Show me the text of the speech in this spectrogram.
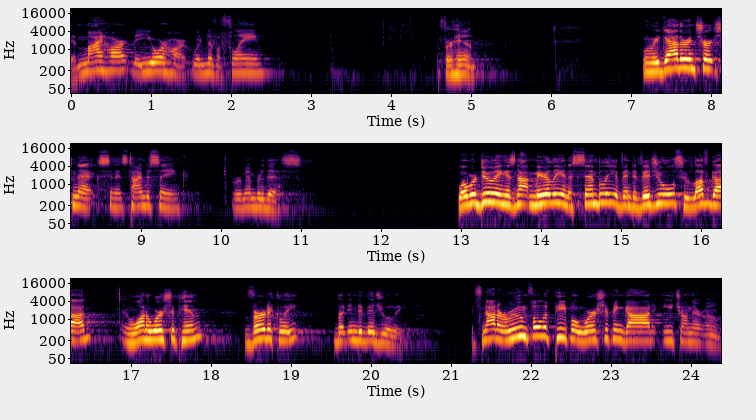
That my heart, that your heart would live a flame for Him. When we gather in church next and it's time to sing, remember this. What we're doing is not merely an assembly of individuals who love God and want to worship Him vertically, but individually. It's not a room full of people worshiping God each on their own.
